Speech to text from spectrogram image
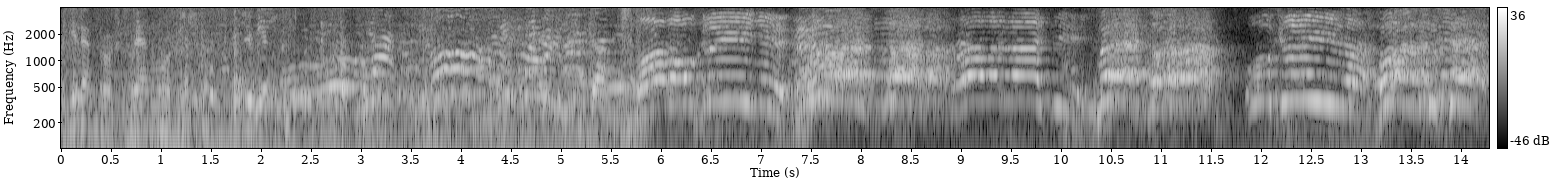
Відійдемо трошки, бо я не можу. Слава Україні! Героям слава! Слава нації! Смерть ворогам! Україна! Понад усе!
